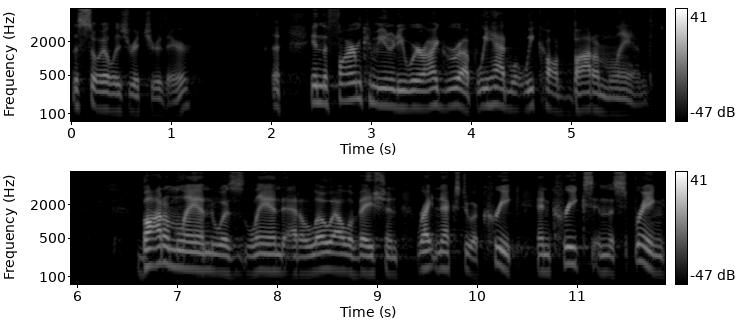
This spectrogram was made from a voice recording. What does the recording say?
The soil is richer there. in the farm community where I grew up, we had what we called bottom land. Bottom land was land at a low elevation right next to a creek, and creeks in the spring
